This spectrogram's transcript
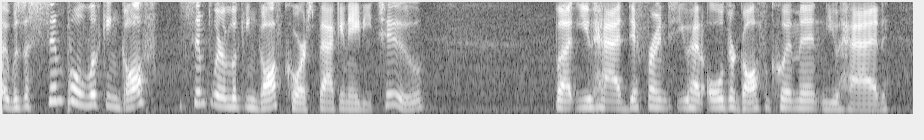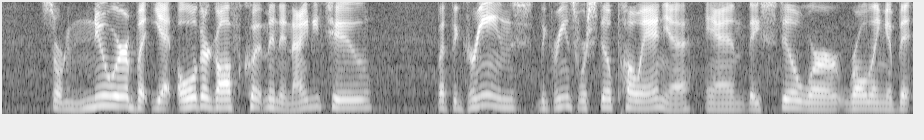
it was a simple looking golf simpler looking golf course back in 82 but you had different you had older golf equipment and you had sort of newer but yet older golf equipment in 92 but the greens the greens were still Poa annua and they still were rolling a bit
